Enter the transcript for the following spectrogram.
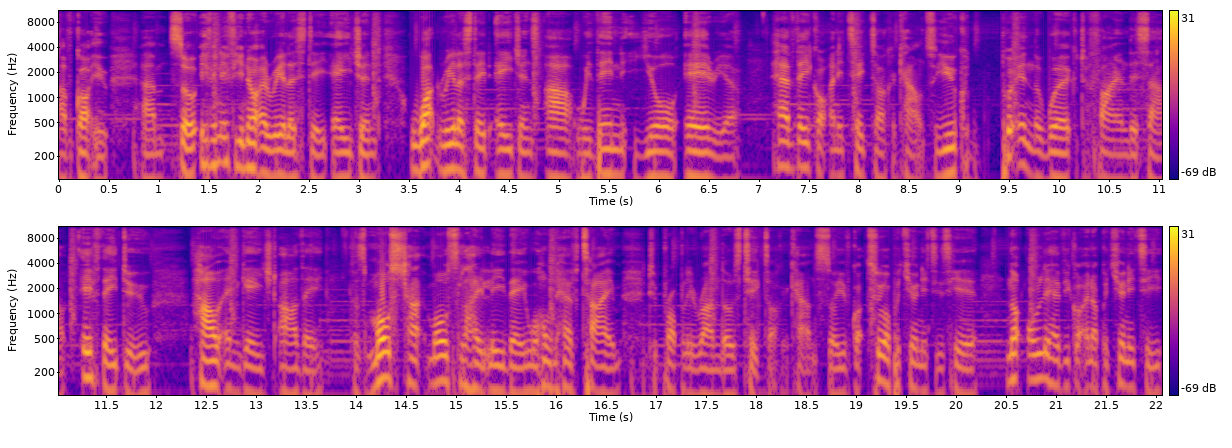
I've got you. Um, so even if you're not a real estate agent, what real estate agents are within your area? Have they got any TikTok accounts? So you could put in the work to find this out. If they do, how engaged are they? Because most most likely they won't have time to properly run those TikTok accounts. So you've got two opportunities here. Not only have you got an opportunity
